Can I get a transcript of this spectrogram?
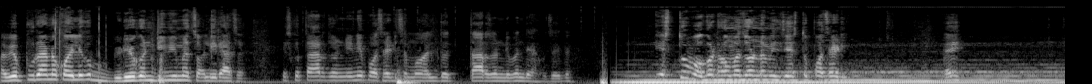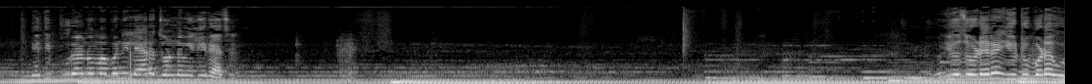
अब यो पुरानो कहिलेको भिडियोकन टिभीमा चलिरहेछ यसको तार जोड्ने नै पछाडि छ। म अहिले त तार जोड्ने पनि देखाउँछु है त। यस्तो भएको ठाउँमा जोड्न मिल्छ यस्तो पछाडि। है? यति पुरानोमा पनि ल्याएर जोड्न मिलिरहेछ। यो जोडेर युट्युबबाट ऊ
